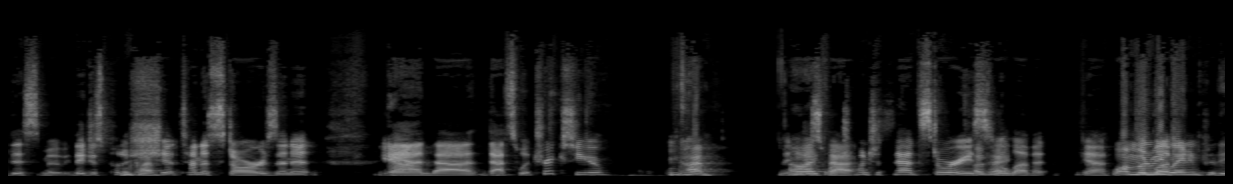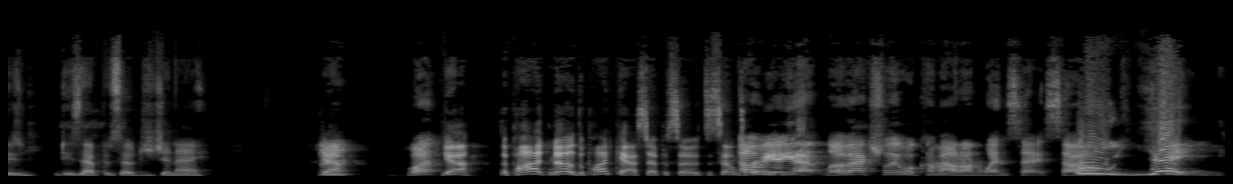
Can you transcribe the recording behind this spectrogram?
this movie they just put a Okay. shit ton of stars in it Yeah. and uh that's what tricks you Okay. then I you like just watch that. a bunch of sad stories Okay. you'll love it yeah Well, I'm You'll gonna be love- waiting for these these episodes, Janae. yeah What? Yeah, the pod. No, the podcast episodes. It sounds like Oh great. yeah, yeah. Love Actually will come out on Wednesday, so Ooh, yay!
